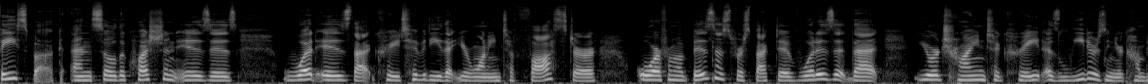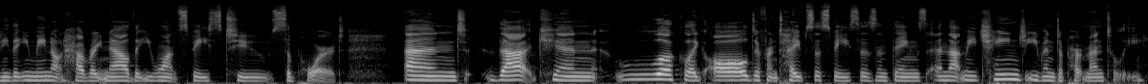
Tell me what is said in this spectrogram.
Facebook. And so, the question is, is what is that creativity that you're wanting to foster? Or from a business perspective, what is it that you're trying to create as leaders in your company that you may not have right now that you want space to support? And that can look like all different types of spaces and things, and that may change even departmentally.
